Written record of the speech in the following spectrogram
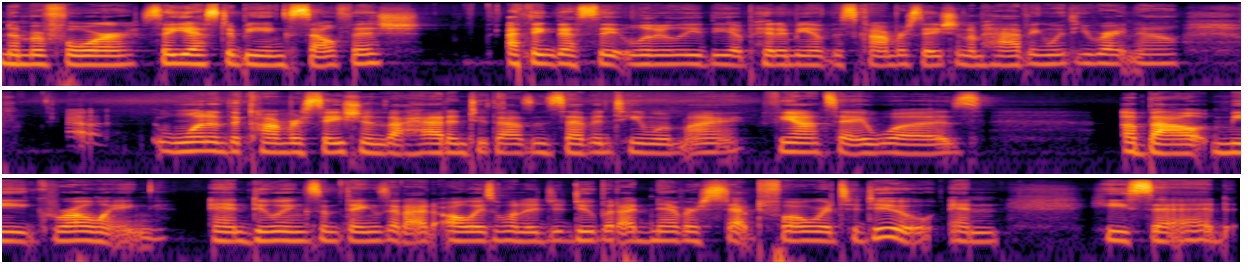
Number four, say yes to being selfish. I think that's the, literally the epitome of this conversation I'm having with you right now. Uh, one of the conversations I had in 2017 with my fiance was about me growing and doing some things that I'd always wanted to do, but I'd never stepped forward to do. And he said,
